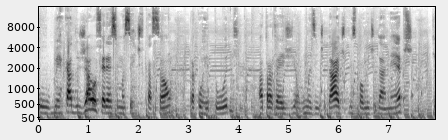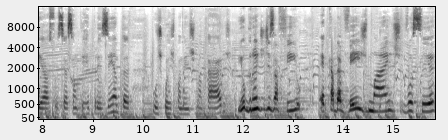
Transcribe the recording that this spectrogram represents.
o mercado já oferece uma certificação para corretores através de algumas entidades, principalmente da ANEPS, que é a associação que representa os correspondentes bancários. E o grande desafio é cada vez mais você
